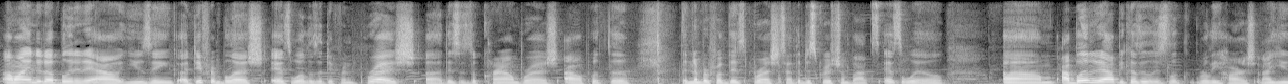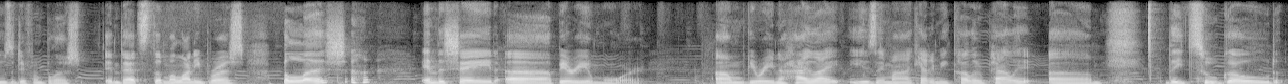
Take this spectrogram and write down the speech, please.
um, I ended up blending it out using a different blush as well as a different brush. Uh, this is a crown brush. I'll put the, the number for this brush inside the description box as well. Um, I blended it out because it just looked really harsh and I used a different blush. And that's the Milani brush blush in the shade uh, Berry Amore. I'm getting ready to highlight using my Academy Color palette, um, the 2 Gold.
